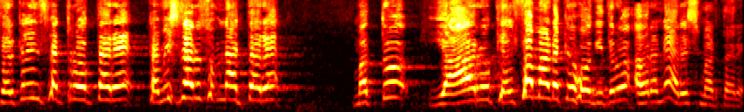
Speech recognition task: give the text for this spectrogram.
ಸರ್ಕಲ್ ಇನ್ಸ್ಪೆಕ್ಟರ್ ಹೋಗ್ತಾರೆ ಕಮಿಷನರ್ ಸುಮ್ಮನೆ ಆಗ್ತಾರೆ, ಮತ್ತು ಯಾರು ಕೆಲಸ ಮಾಡಕ್ಕೆ ಹೋಗಿದ್ರು ಅವರನ್ನೇ ಅರೆಸ್ಟ್ ಮಾಡ್ತಾರೆ.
